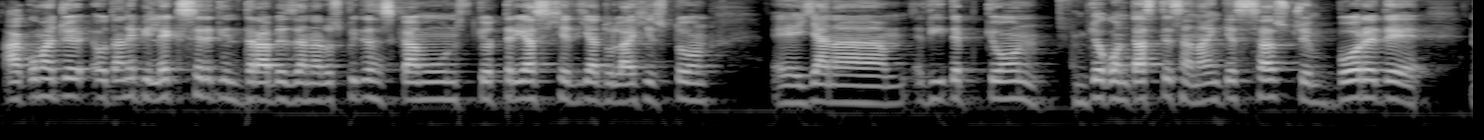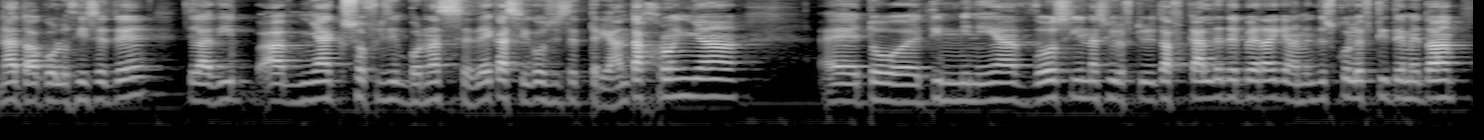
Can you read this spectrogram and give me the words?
ακόμα και όταν επιλέξετε την τράπεζα να τους πείτε σας κάνουν και τρία σχέδια τουλάχιστον ε, για να δείτε ποιον πιο κοντά στις ανάγκες σας και μπορείτε να το ακολουθήσετε. Δηλαδή, μια εξόφληση μπορεί να είσαι σε 10, 20, σε 30 χρόνια. Ε, το, ε, τη μηνιαία δόση να σιγουρευτείτε ότι τα βγάλετε πέρα για να μην δυσκολευτείτε μετά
